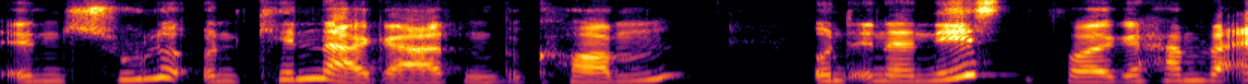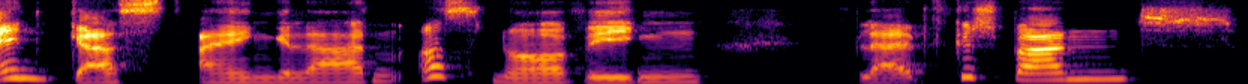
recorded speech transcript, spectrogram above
in Schule und Kindergarten bekommen. Und in der nächsten Folge haben wir einen Gast eingeladen aus Norwegen. Bleibt gespannt.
